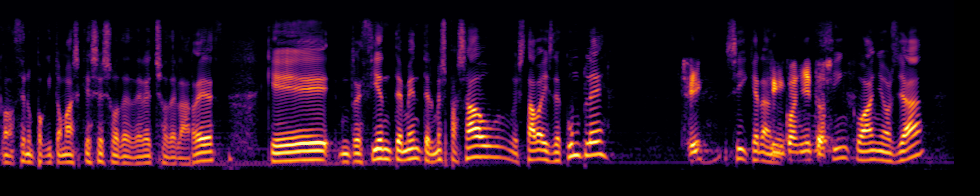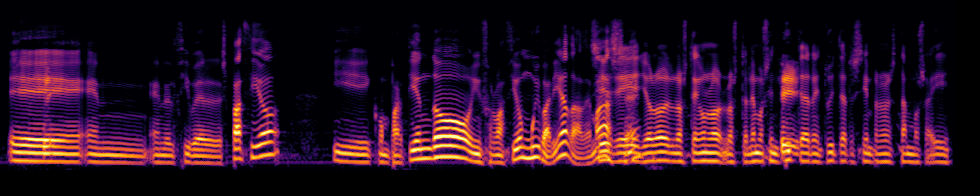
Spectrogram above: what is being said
conocer un poquito más qué es eso de derecho de la red, que recientemente, el mes pasado, estabais de cumple, Sí, sí, que eran Cinco añitos. cinco años ya eh, en, en el ciberespacio y compartiendo información muy variada, además. sí, sí, ¿eh? yo lo- los, tengo, los tenemos en Sí. Twitter, en Twitter siempre nos estamos ahí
